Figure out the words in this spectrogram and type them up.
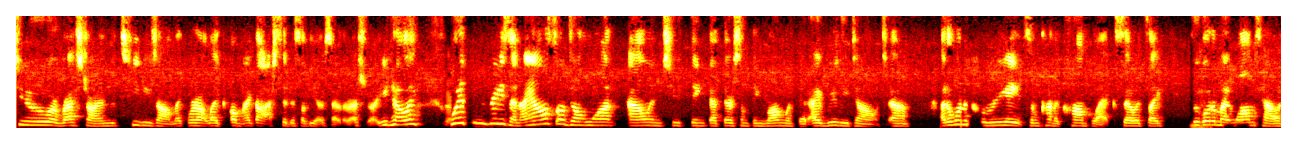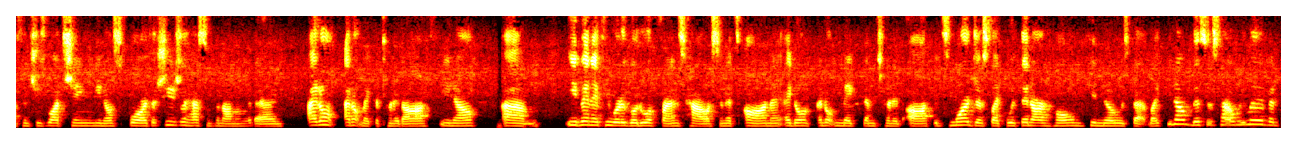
to a restaurant and the TV's on, like we're not like, oh my gosh, sit us on the other side of the restaurant. You know, like yeah. within reason. I also don't want Alan to think that there's something wrong with it. I really don't. Um, I don't want to create some kind of complex. So it's like we go mm-hmm. to my mom's house and she's watching, you know, sports. She usually has something on over there, and I don't, I don't make her turn it off. You know, um, even if you were to go to a friend's house and it's on, I, I don't, I don't make them turn it off. It's more just like within our home, he knows that, like, you know, this is how we live, and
